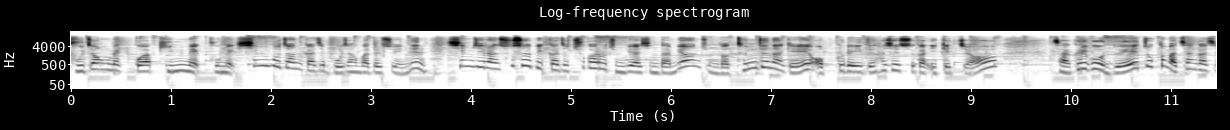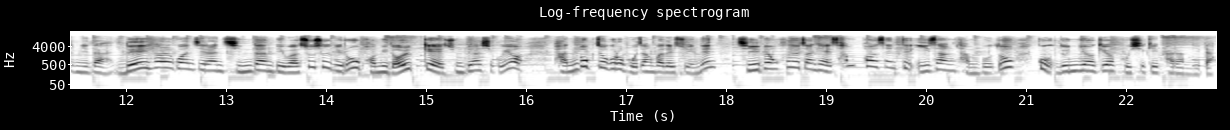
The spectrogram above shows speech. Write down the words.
부정맥과 빈맥, 부맥, 심부전까지 보장받을 수 있는 심질환 수술비까지 추가로 준비하신다면 좀 더 든든하게 업그레이드 하실 수가 있겠죠. 자, 그리고 뇌 쪽도 마찬가지입니다. 뇌혈관 질환 진단비와 수술비로 범위 넓게 준비하시고요. 반복적으로 보장받을 수 있는 질병 후유 장애 3% 이상 담보도 꼭 눈여겨 보시기 바랍니다.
